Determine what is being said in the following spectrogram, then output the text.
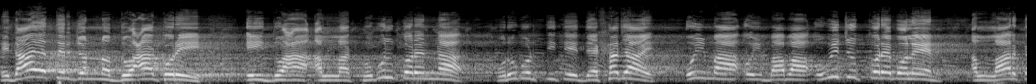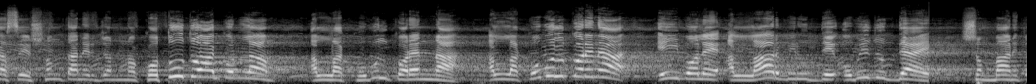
হেদায়তের জন্য দোয়া করে। এই দোয়া আল্লাহ কবুল করেন না। পরবর্তীতে দেখা যায়, ওই মা, ওই বাবা অভিযোগ করে বলেন, আল্লাহর কাছে সন্তানের জন্য কত দোয়া করলাম, আল্লাহ কবুল করেন না। আল্লাহ কবুল করে না এই বলে আল্লাহর বিরুদ্ধে অভিযোগ দেয়, সম্মানিত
